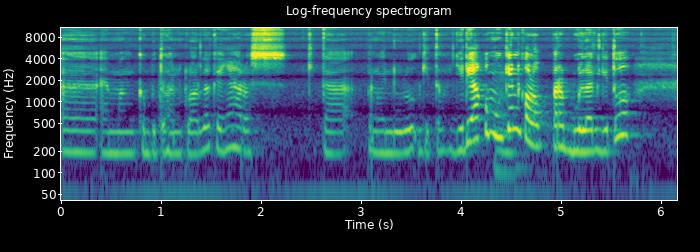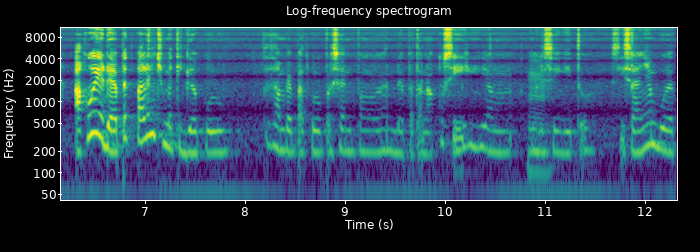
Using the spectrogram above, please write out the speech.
eh, emang kebutuhan keluarga kayaknya harus kita penuhin dulu gitu. Jadi aku mungkin kalau per bulan gitu aku ya dapat paling cuma 30 sampai 40% pendapatan aku sih yang bersih gitu. Sisanya buat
